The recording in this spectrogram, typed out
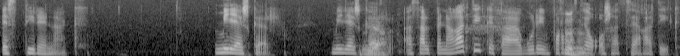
ez direnak. Mila esker. Mila esker Ja. azalpenagatik eta gure informazio Mhm. osatzeagatik.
